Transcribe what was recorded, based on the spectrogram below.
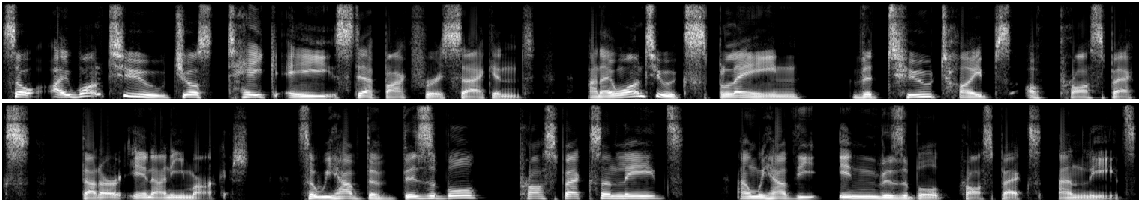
So I want to just take a step back for a second and I want to explain the two types of prospects that are in any market. So we have the visible prospects and leads, and we have the invisible prospects and leads.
